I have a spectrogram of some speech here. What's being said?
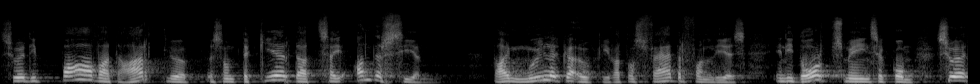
So die pa wat hardloop is om te keer dat sy ander seun, daai moeilike ouetjie wat ons verder van lees en die dorpsmense kom. So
